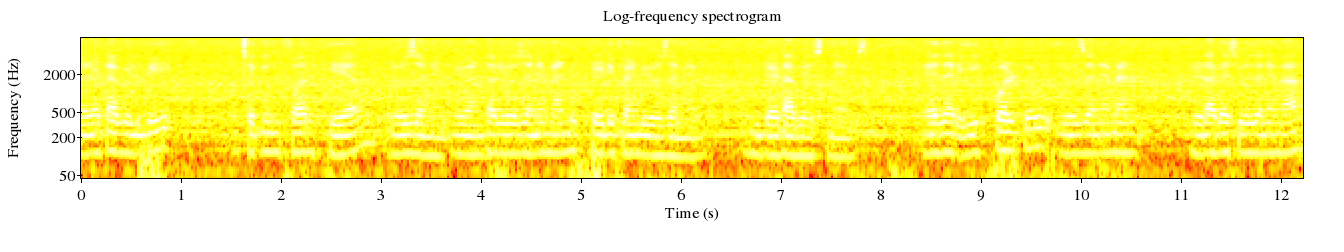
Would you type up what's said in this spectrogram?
the data will be checking for here username you enter username and predefined username in database names either equal to username and database username are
